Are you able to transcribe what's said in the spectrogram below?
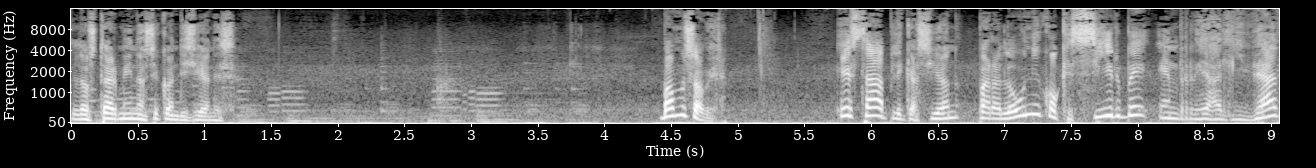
Los términos y condiciones. Vamos a ver. Esta aplicación para lo único que sirve en realidad,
